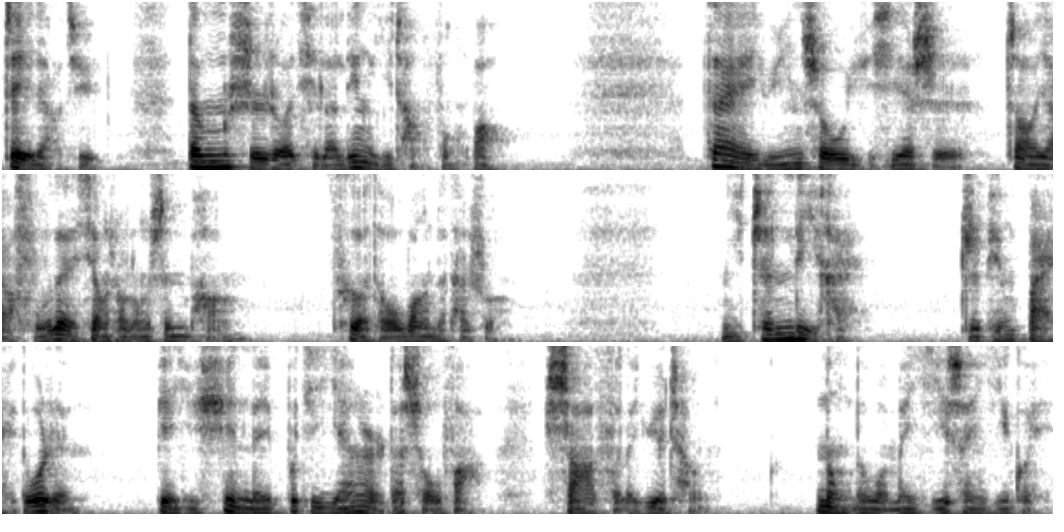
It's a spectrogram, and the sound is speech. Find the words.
这两句，登时惹起了另一场风暴。在云收雨歇时，赵雅伏在项少龙身旁，侧头望着他说：“你真厉害，只凭百多人，便以迅雷不及掩耳的手法杀死了岳城。”弄得我们疑神疑鬼。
